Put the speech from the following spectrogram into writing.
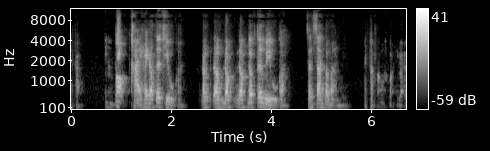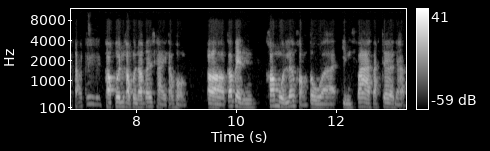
นะครับอืมก็ขายให้ดรทิวก่อนดรดรดรวิวก่อน สั้นๆประมาณนี้นะครับ ขอบคุณขอบคุณดรชัยครับผมเอ่อก็เป็นข้อมูลเรื่องของตัว infrastructure นะครับ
